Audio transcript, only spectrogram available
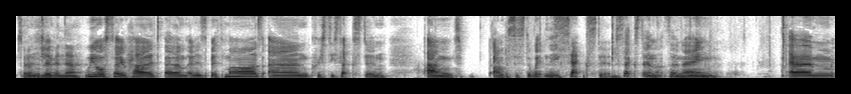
Sponging. living there. We also had um, Elizabeth Marz and Christy Sexton, and Amber's sister Whitney. Sexton. Sexton, that's her Oh, name. Um,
